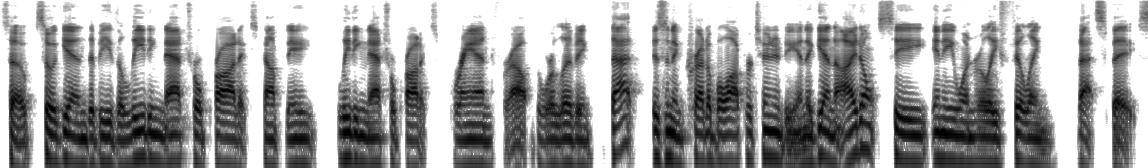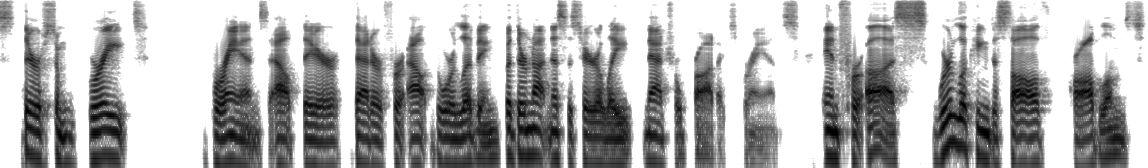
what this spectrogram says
So, so again, to be the leading natural products company, leading natural products brand for outdoor living, that is an incredible opportunity. And again, I don't see anyone really filling that space. There are some great brands out there that are for outdoor living, but they're not necessarily natural products brands. And for us, we're looking to solve problems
